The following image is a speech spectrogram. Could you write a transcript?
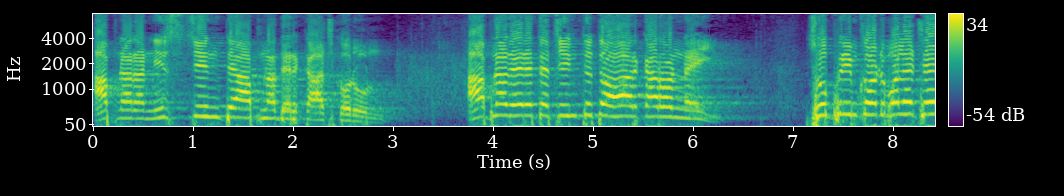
আপনারা নিশ্চিন্তে আপনাদের কাজ করুন। আপনাদের এতে চিন্তিত হওয়ার কারণ নেই। সুপ্রিম কোর্ট বলেছে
